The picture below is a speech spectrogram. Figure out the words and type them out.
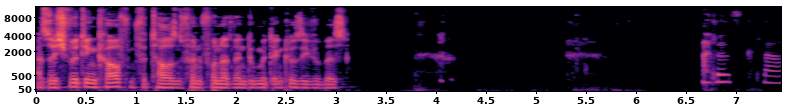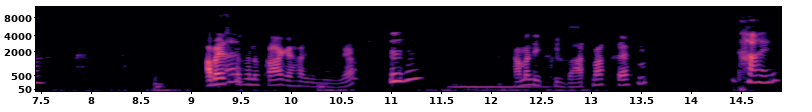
Also ich würde ihn kaufen für 1500, wenn du mit inklusive bist. Alles klar. Aber jetzt mal so eine Frage, Honeymoon, ne? Mhm. Kann man dich privat mal treffen? Nein.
